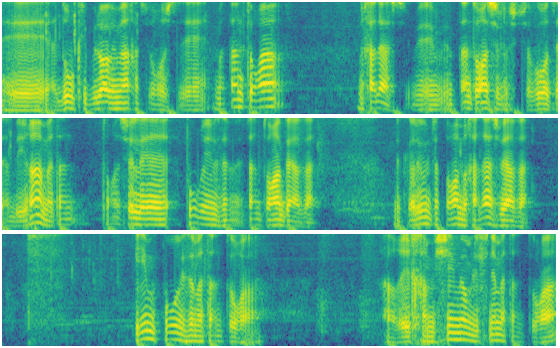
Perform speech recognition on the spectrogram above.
אה, הדור קיבלו אבי מאחשוורוש, זה מתן תורה מחדש. מתן תורה של שבועות זה הבירה, מתן תורה של אה, פורים זה מתן תורה באהבה. מקבלים את התורה מחדש באהבה. אם פורים זה מתן תורה, הרי 50 יום לפני מתן תורה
